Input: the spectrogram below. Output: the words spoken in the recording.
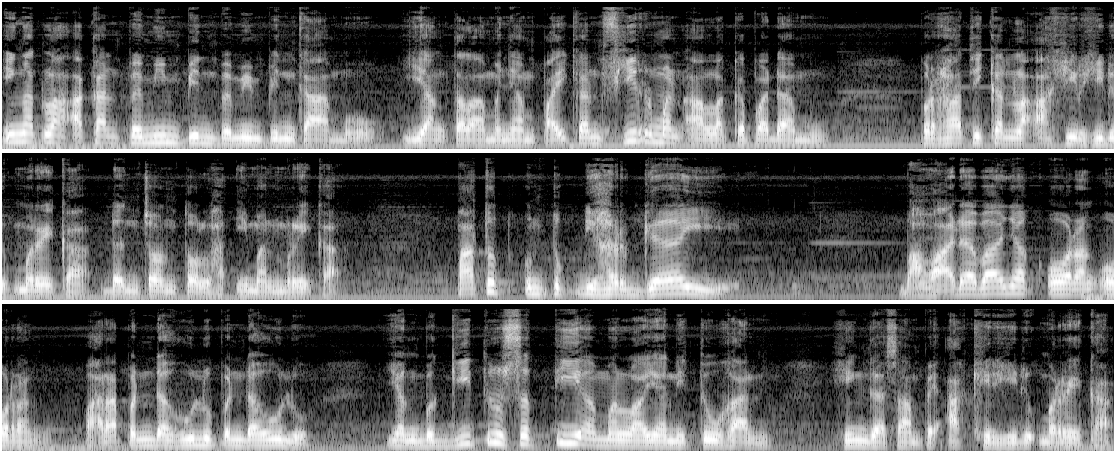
ingatlah akan pemimpin-pemimpin kamu yang telah menyampaikan firman Allah kepadamu. Perhatikanlah akhir hidup mereka dan contohlah iman mereka. Patut untuk dihargai bahwa ada banyak orang-orang, para pendahulu-pendahulu yang begitu setia melayani Tuhan hingga sampai akhir hidup mereka.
